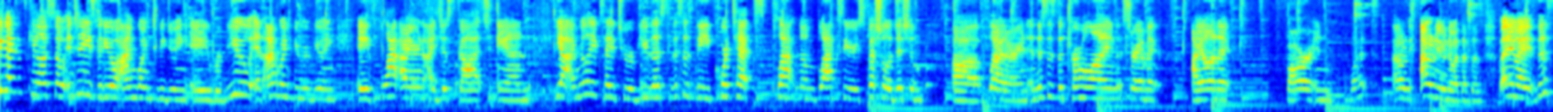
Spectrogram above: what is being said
Hey guys, it's Kayla. So in today's video, I'm going to be doing a review and I'm going to be reviewing a flat iron I just got and yeah, I'm really excited to review this. This is the Cortex Platinum Black Series Special Edition uh, flat iron and this is the Tourmaline Ceramic Ionic Far in what? I don't I don't even know what this is. But anyway, this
